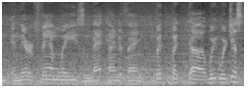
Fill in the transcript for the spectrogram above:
and, and, their families and that kind of thing. But but uh, we, we're just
